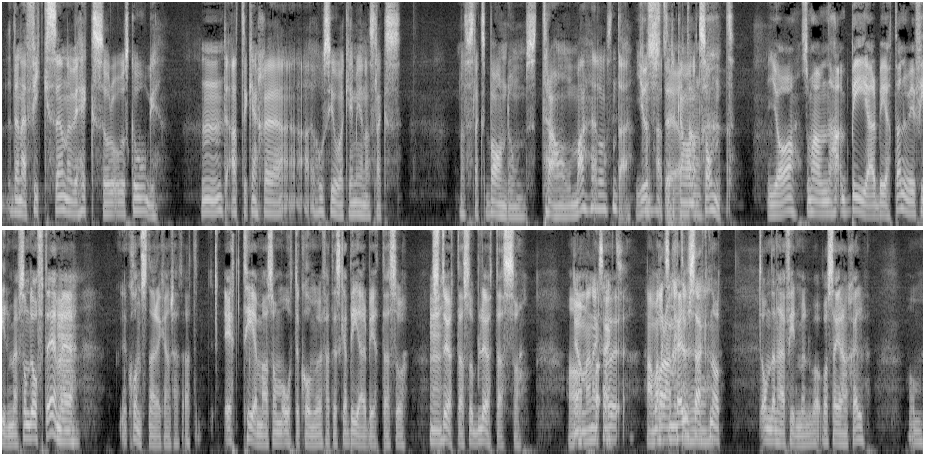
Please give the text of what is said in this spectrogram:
den här fixen vid häxor och skog, Mm. att det kanske eh, hos Joakim är någon slags, något slags barndomstrauma eller något sånt där. Just att det, det, kan att vara han- något sånt. Ja, som han, han bearbetar nu i filmer, som det ofta är med Mm. konstnärer kanske. Att, att ett tema som återkommer för att det ska bearbetas och Mm. stötas och blötas. Och, Ja, men Ha- exakt. Har, Han har liksom han själv inte, sagt något? om den här filmen? Vad, vad säger han själv? Om...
